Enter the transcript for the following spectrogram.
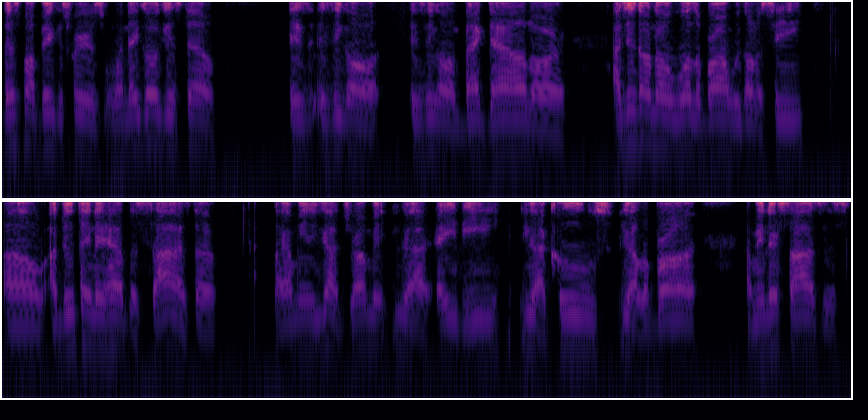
that's my biggest fear is when they go against them, is is he going is he going to back down or I just don't know what LeBron we're going to see. Um, I do think they have the size though. Like I mean, you got Drummond, you got AD, you got Kuz, you got LeBron. I mean, their size is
